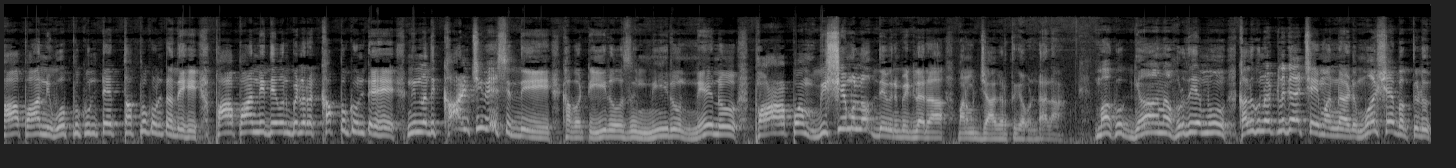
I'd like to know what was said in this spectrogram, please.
పాపాన్ని ఒప్పుకుంటే తప్పుకుంటుంది. పాపాన్ని దేవుని బిడ్డరా కప్పుకుంటే నిన్నది కాల్చివేసింది. కాబట్టి ఈరోజు మీరు నేను పాపం విషయంలో దేవుని బిడ్డలరా మనం జాగ్రత్తగా ఉండాలా? మాకు జ్ఞాన హృదయము కలుగునట్లుగా చేయమన్నాడు మోషే భక్తుడు.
